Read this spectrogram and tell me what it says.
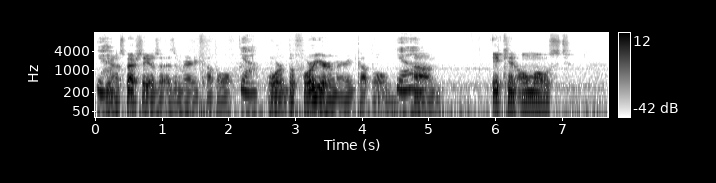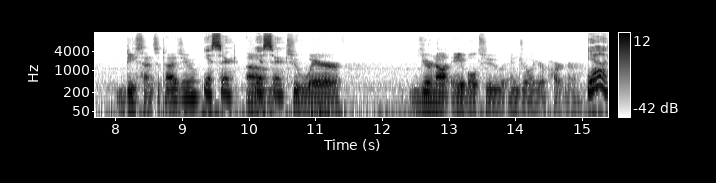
Yeah. you know, especially as a, as a married couple Yeah, or before you're a married couple, yeah. um, it can almost desensitize you yes, sir. um, yes, sir. to where you're not able to enjoy your partner. Yeah,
